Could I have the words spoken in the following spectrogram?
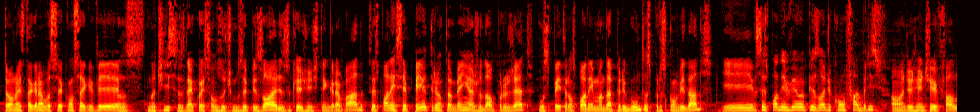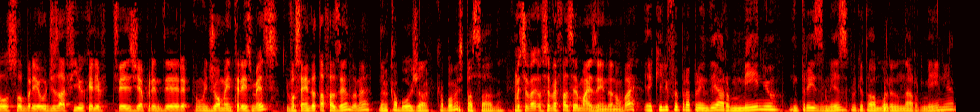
Então no Instagram você consegue ver as notícias, né? Quais são os últimos episódios, o que a gente tem gravado. Vocês podem ser Patreon também, ajudar o projeto. Os Patrons podem mandar perguntas para os convidados. E vocês podem ver o episódio com o Fabrício, onde a gente falou sobre o desafio que ele fez de aprender um idioma em três meses, que você ainda tá fazendo, né? Não, acabou já. Acabou mês passado. Mas você vai, você vai fazer mais ainda, não vai? É que ele foi para aprender armênio em três meses, porque eu tava morando na Armênia,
